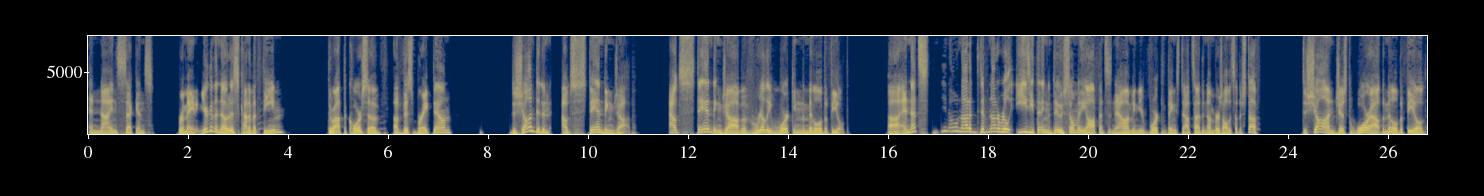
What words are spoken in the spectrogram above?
and nine seconds remaining. You're going to notice kind of a theme throughout the course of, of this breakdown. Deshaun did an outstanding job outstanding job of really working the middle of the field. Uh, and that's you know not a not a real easy thing to do. So many offenses now. I mean, you're working things outside the numbers, all this other stuff. Deshaun just wore out the middle of the field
